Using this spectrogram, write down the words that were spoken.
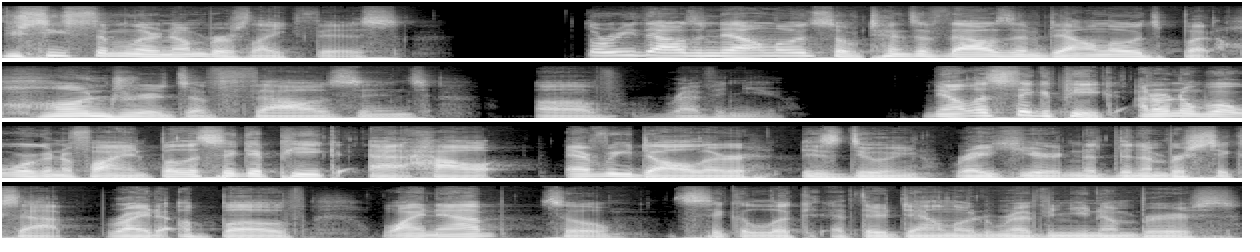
you see similar numbers like this 30,000 downloads, so tens of thousands of downloads, but hundreds of thousands of revenue. Now let's take a peek. I don't know what we're going to find, but let's take a peek at how EveryDollar is doing right here, the number six app, right above YNAB. So let's take a look at their download and revenue numbers.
